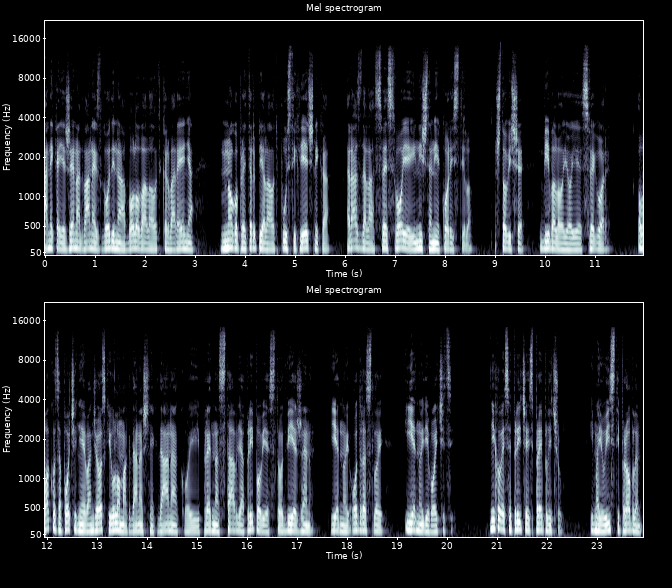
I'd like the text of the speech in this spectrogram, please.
a neka je žena 12 godina bolovala od krvarenja, mnogo pretrpjela od pustih liječnika, razdala sve svoje i ništa nije koristilo. Što više, bivalo joj je sve gore. Ovako započinje evanđelski ulomak današnjeg dana koji pred nas stavlja pripovijest o dvije žene, jednoj odrasloj i jednoj djevojčici. Njihove se priče isprepliču, imaju isti problem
